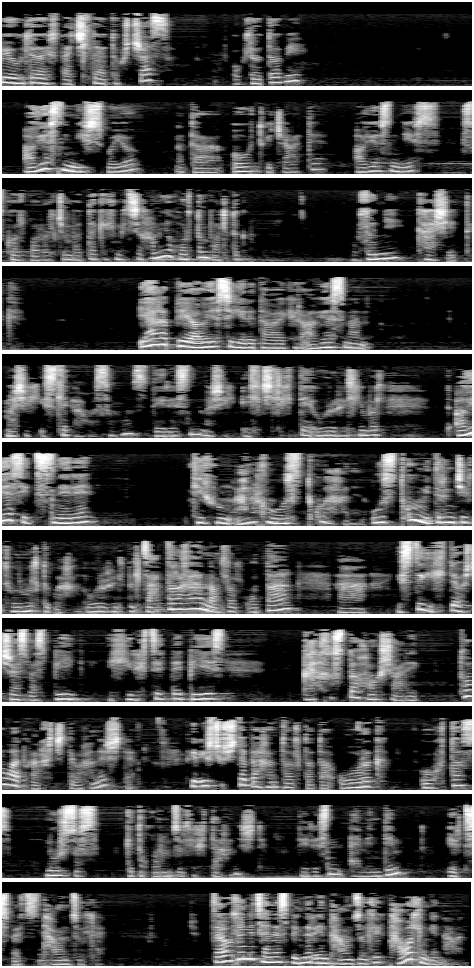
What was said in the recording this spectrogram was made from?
би өглөө эрт ажилдаа ядаг учраас өглөөдөө би obviously нэрс буюу одоо oat гэж байгаа тий. Obviously нэрс скол гурвалжин бодоо гэх мэт хамгийн хурдан болдог өглөөний каш идэг. Яагаад би obvious-ыг яриад байгаа гэхээр obvious маань маш их эслэг агуулсан хүнс дээрээс нь маш их илчлэгтэй өөрөөр хэлэх юм бол obvious идснээрээ тэр хүн амархан үлсдэггүй байхад байна. Үлсдэггүй мэдрэмжийг төрүүлдэг байх нь. Өөрөөр хэлбэл задрага нь бол удаан а эстиг ихтэй учраас бас би их хэрэгцээтэй биес гарах ёстой хог шарыг туугаад гаргачдаг байна шүү дээ. Тэгэхээр ирч хүчтэй байхын тулд одоо уураг, өөхтөс, нүрс ус гэдэг гурван зүйл хэрэгтэй байна шүү дээ. Дээрээс нь амин дэм, эрдэс байц таван зүйл. За өглөөний цанаас бид нэр энэ таван зүйлийг тавуулангийн авна.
